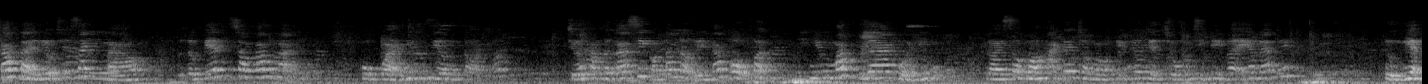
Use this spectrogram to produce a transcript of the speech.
các tài liệu trên sách báo được biết trong các loại củ quả như giềng, tỏi, ớt chứa hàm lượng axit có tác động đến các bộ phận như mắt, da của những loài sâu bọ hại cây trồng và có thể tiêu diệt chúng. Chính vì vậy em đã thiết thử nghiệm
